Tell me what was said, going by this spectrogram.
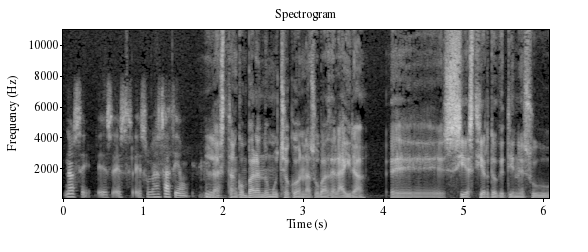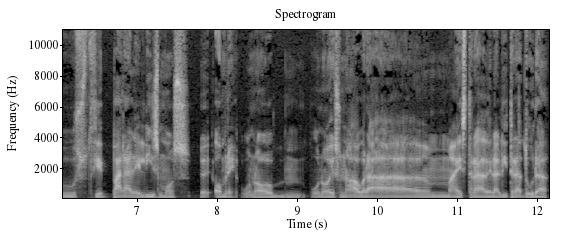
no sé, es, es, es una sensación. La están comparando mucho con las uvas de la ira. Eh, sí es cierto que tiene sus paralelismos. Eh, hombre, uno, uno es una obra maestra de la literatura,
